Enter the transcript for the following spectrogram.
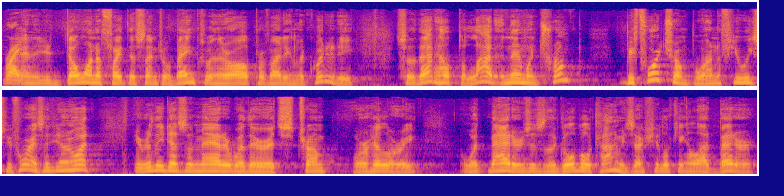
Right. And you don't want to fight the central banks when they're all providing liquidity. So that helped a lot. And then when Trump, before Trump won, a few weeks before, I said, you know what? It really doesn't matter whether it's Trump or Hillary. What matters is the global economy is actually looking a lot better.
